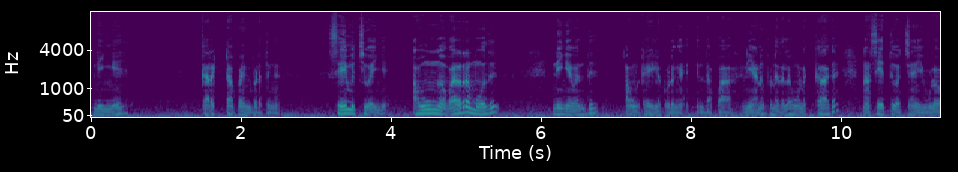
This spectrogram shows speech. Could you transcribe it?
நீங்கள் கரெக்டாக பயன்படுத்துங்க. சேமித்து வைங்க. அவங்க வர்ற போது நீங்கள் வந்து அவங்க கையில் கொடுங்க. இந்தப்பா நீ அனுப்புனதில் உனக்காக நான் சேர்த்து வச்சேன் இவ்வளோ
